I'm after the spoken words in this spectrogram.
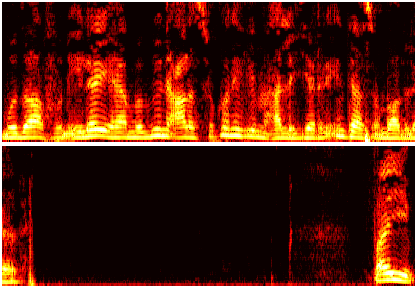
mudaafu ilayha mabniun calى sukuni fi maxali jarin intaas un baad leedahay ayib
